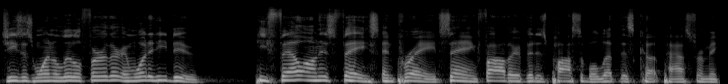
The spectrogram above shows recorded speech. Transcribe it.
Jesus went a little further, and what did he do? He fell on his face and prayed, saying, Father, if it is possible, let this cup pass from me.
